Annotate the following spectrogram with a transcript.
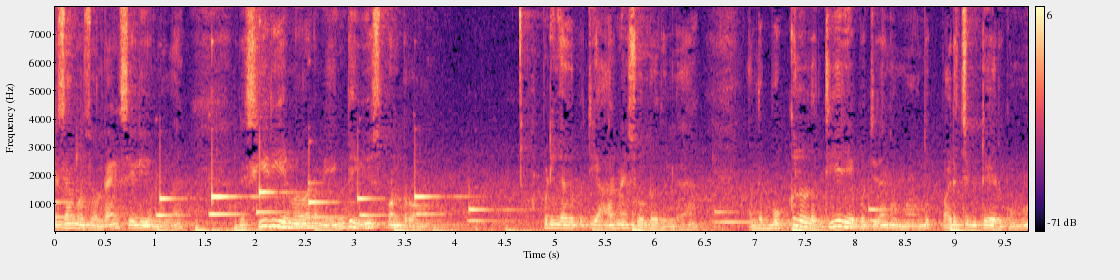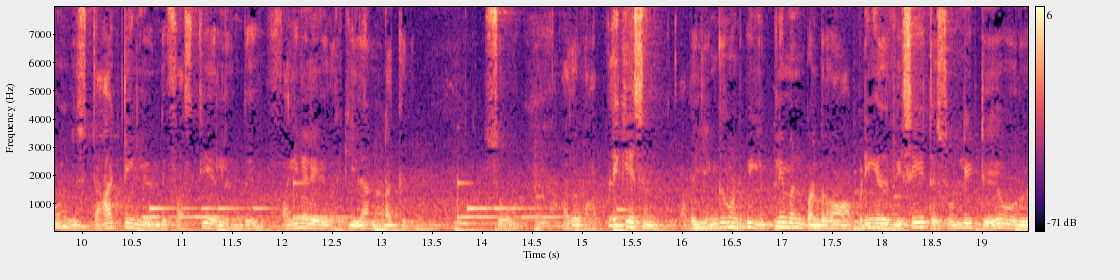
எக்ஸாம்பிள் சொல்கிறேன் சிடிஎம்ஏவில் இந்த சிடிஎம்ஏவை நம்ம எங்கே யூஸ் பண்ணுறோம் அப்படிங்கிறத பற்றி யாருமே சொல்கிறது இல்லை அந்த புக்கில் உள்ள தியரியை பற்றி தான் நம்ம வந்து படிச்சுக்கிட்டே இருக்கோம். இது ஸ்டார்டிங்லேருந்து ஃபஸ்ட் இயர்லேருந்து ஃபைனல் இயர் வரைக்கும் இதான் நடக்குது. ஸோ அதோட அப்ளிகேஷன் அதை எங்கே கொண்டு போய் இம்ப்ளிமெண்ட் பண்ணுறோம் அப்படிங்கிற விஷயத்தை சொல்லிவிட்டு ஒரு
